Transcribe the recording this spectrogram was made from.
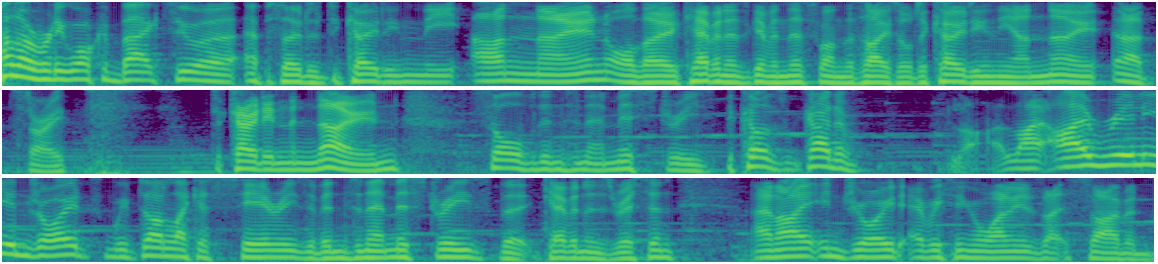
Hello, everybody. Welcome back to an episode of Decoding the Unknown. Although Kevin has given this one the title Decoding the Unknown. Uh, sorry, Decoding the Known Solved Internet Mysteries because we kind of like I really enjoyed. We've done like a series of internet mysteries that Kevin has written, and I enjoyed every single one. He's like Simon,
